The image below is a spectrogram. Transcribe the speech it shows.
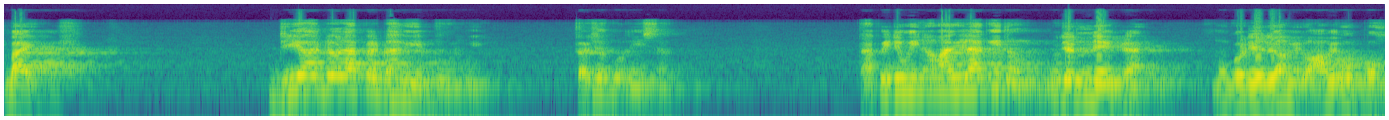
Baik. Dia ada 18 ribu duit. Tak cukup nisan. Tapi duit nak mari lagi tu. Jenik kan. Moga dia ambil, ambil upah.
